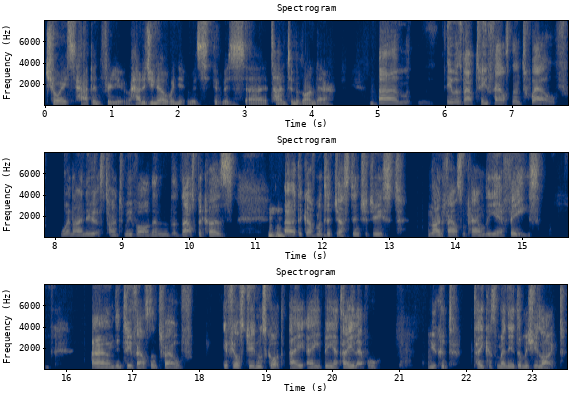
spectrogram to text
choice happened for you. How did you know when it was it was uh, time to move on there? Um, it was about 2012 when I knew it was time to move on, and that's because mm-hmm. uh, the government had just introduced nine thousand pound a year fees, and in 2012, if your students got AAB at A level, you could take as many of them as you liked.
